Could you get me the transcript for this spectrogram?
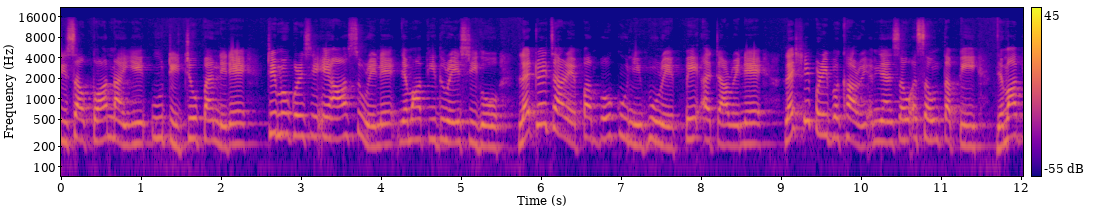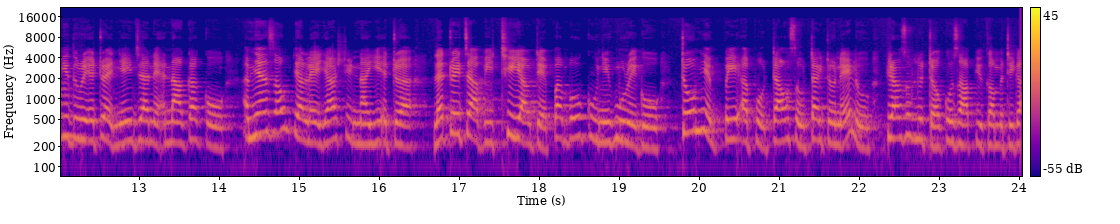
တည်ဆောက်သွားနိုင်ရေးဦးတည်ကြိုးပမ်းနေတဲ့ဒီမိုကရေစီအင်အားစုတွေနဲ့မြန်မာပြည်သူတွေစီကိုလက်တွေ့ကြတဲ့ပံ့ပိုးကူညီမှုတွေပေးအပ်တာတွေနဲ့လက်ရှိပြည်ပခါတွေအမြန်ဆုံးအဆုံးသတ်ပြီးမြန်မာပြည်သူတွေအတွက်ငြိမ်းချမ်းတဲ့အနာဂတ်ကိုအမြန်ဆုံးပြန်လည်ရရှိနိုင်ရေးအတွက်လက်တွေ့ကြပြီးထိရောက်တဲ့ပံ့ပိုးကူညီမှုတွေကိုတိုးမြင့်ပေးအပ်ဖို့တောင်းဆိုတိုက်တွန်းတယ်လို့ပြည်ထောင်စုလွှတ်တော်ကိုစားပြုကော်မတီက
